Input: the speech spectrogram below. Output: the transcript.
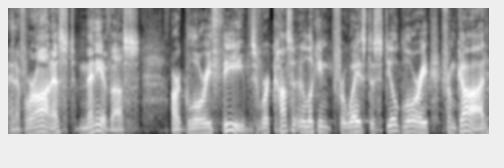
And if we're honest, many of us are glory thieves. We're constantly looking for ways to steal glory from God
